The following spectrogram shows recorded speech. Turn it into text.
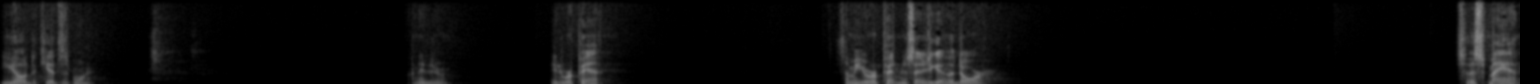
You yelled at the kids this morning. I need to need to repent. Some of you are repenting as soon as you get in the door. So this man,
